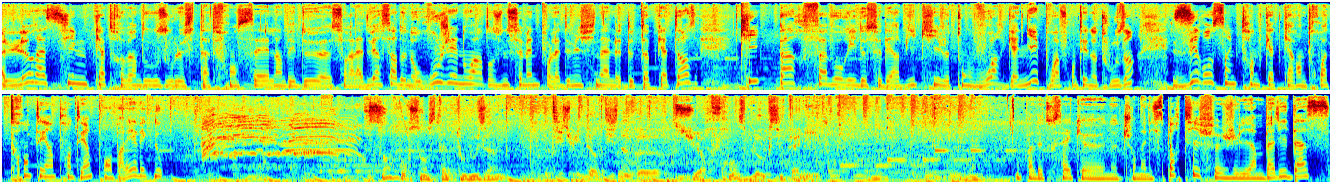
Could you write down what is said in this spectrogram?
Le Racing 92 ou le Stade français, l'un des deux euh, sera l'adversaire de nos Rouges et Noirs dans une semaine pour la demi-finale de Top 14. Qui part favori de ce derby? Qui veut-on voir gagner pour affronter nos Toulousains? 05 34 43 31 31 pour en parler avec nous. 100% Stade Toulousain, 18h-19h sur France Bleu Occitanie. On parle de tout ça avec euh, notre journaliste sportif, Julien Balidas.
